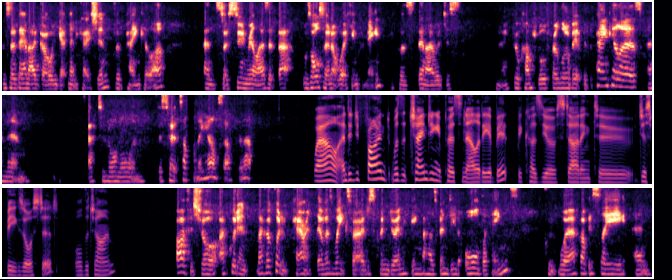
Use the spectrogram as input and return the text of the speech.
and so then I'd go and get medication for painkiller, and so soon realized that that was also not working for me because then I would just you know feel comfortable for a little bit with the painkillers, and then back to normal, and just hurt something else after that. Wow. And did you find, was it changing your personality a bit because you're starting to just be exhausted all the time? Oh, for sure. I couldn't, like, I couldn't parent. There was weeks where I just couldn't do anything. My husband did all the things, couldn't work, obviously. And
